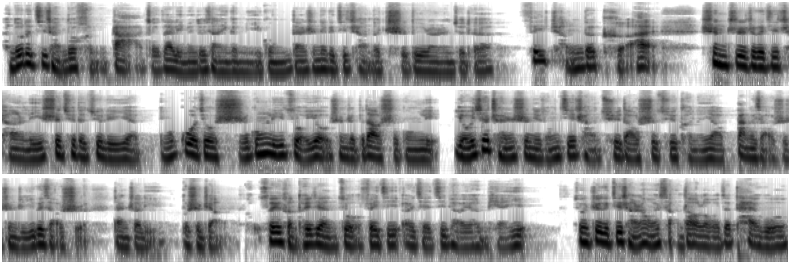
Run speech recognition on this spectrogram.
很多的机场都很大，走在里面就像一个迷宫，但是那个机场的尺度让人觉得。非常的可爱，甚至这个机场离市区的距离也不过就十公里左右，甚至不到十公里。有一些城市，你从机场去到市区可能要半个小时，甚至一个小时，但这里不是这样，所以很推荐坐飞机，而且机票也很便宜。就这个机场让我想到了我在泰国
